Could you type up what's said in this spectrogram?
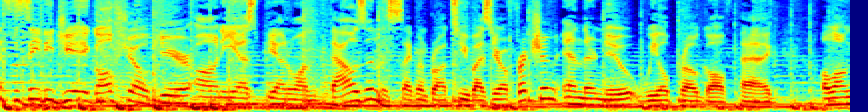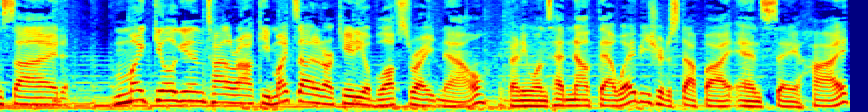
It's the CDGA Golf Show here on ESPN 1000. This segment brought to you by Zero Friction and their new Wheel Pro Golf Peg. Alongside Mike Gilligan, Tyler Rocky. Mike's out at Arcadia Bluffs right now. If anyone's heading out that way, be sure to stop by and say hi.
